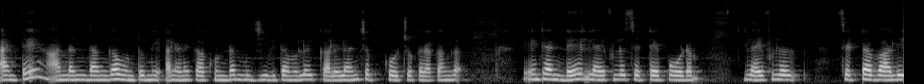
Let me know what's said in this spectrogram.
అంటే ఆనందంగా ఉంటుంది. అలానే కాకుండా మీ జీవితంలో ఈ కళలు అని చెప్పుకోవచ్చు ఒక రకంగా. ఏంటంటే లైఫ్లో సెట్ అయిపోవడం లైఫ్లో సెట్ అవ్వాలి.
